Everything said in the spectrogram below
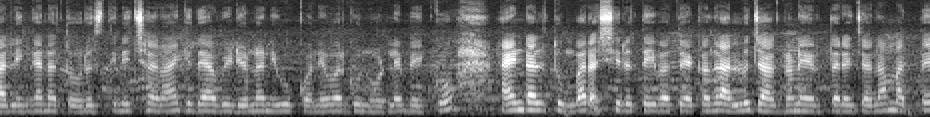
ಆ ಲಿಂಗನ ತೋರಿಸ್ತೀನಿ. ಚೆನ್ನಾಗಿದೆ ಆ ವಿಡಿಯೋನ ನೀವು ಕೊನೆವರೆಗೂ ನೋಡಲೇಬೇಕು. ಆ್ಯಂಡ್ ಅಲ್ಲಿ ತುಂಬ ರಶ್ ಇರುತ್ತೆ ಇವತ್ತು. ಯಾಕಂದರೆ ಅಲ್ಲೂ ಜಾಗರಣೆ ಇರ್ತಾರೆ ಜನ. ಮತ್ತು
